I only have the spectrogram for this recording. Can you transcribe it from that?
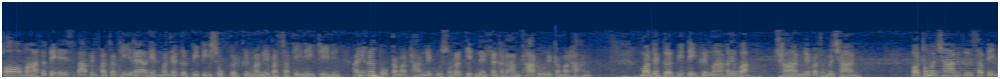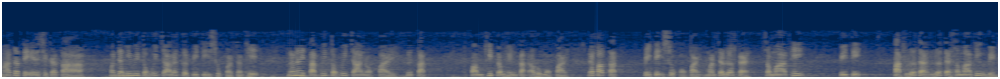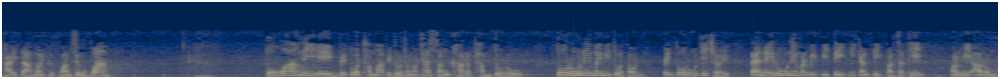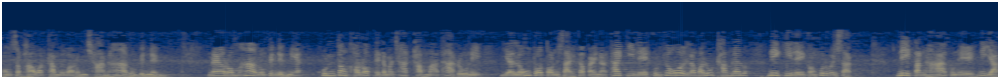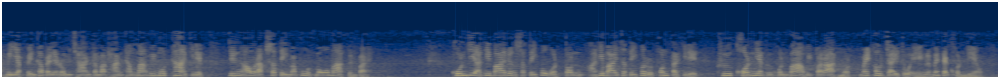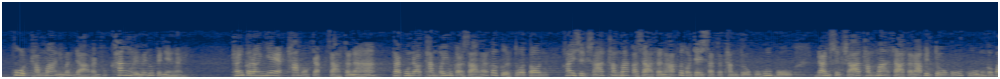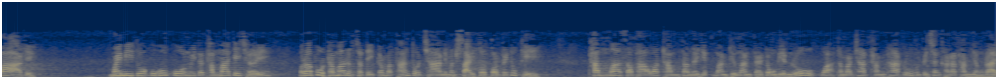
พอมหาสติเอสตาเป็นปัจจัธิแล้วเนี่ยมันจะเกิดปิติสุขเกิดขึ้นมาในปัจจัธินี่อีกทีนึงอันนี้คือตัวกรรมฐานในกุศลจิตในสังขารธรรมธาตุรู้ในกรรมฐาน มันจะเกิดปิติขึ้นมาเขาเรียกว่าฌานในปฐมฌานปฐมฌานคือสติมหาสติเอสิกตา มันจะมีวิตกวิจารและเกิดปิติสุปัสสธินั้นให้ตัดวิตกวิจารออกไป คือตัดความคิดความเห็นตัดอารมณ์ออกไป แล้วก็ตัดปิติสุขออกไป มันจะเหลือแต่สมาธิปิติ ตัดเหลือแต่เหลือแต่สมาธิอุเบกขาอิสามันคือความสงบว่าง ตัวว่างนี้เองเป็นตัวธรรมะเป็นตัวธรรมชาติสังขารธรรมตัวรู้ ตัวรู้นี้ไม่มีตัวตน เป็นตัวรู้ที่เฉย แต่ในรู้นี่มันมีปิตินี่การติปัจจธิ มันมีอารมณ์ของสภาวะธรรมเรียกว่าอารมณ์ฌานห้ารวมเป็นหนึ่งในอารมณ์ห้ารวมเป็นหนึ่งเนี่ย คุณต้องเคารพในธรรมชาติธรรมะธาตุรู้นี้ อย่าหลงตัวตนใส่เข้าไปนะ ถ้ากิเลสคุณคิดโอ้ยเราบรรลุธรรมแล้ว นี่กิเลสของพุทธบริษัทนี่ตัณหาคุณเอง นี่อยากมีอยากเป็นเข้าไปในอารมณ์ฌานกรรมฐานธรรมะวิมุตติากิเลสจึงเอาหลักสติมาพูดโม้มากเกินไป คุณที่อธิบายเรื่องสติผู้อดตน อธิบายสติเพื่อหลุดพ้นตัดกิเลสคือคนเนี่ยคือคนบ้าวิปราชหมด ไม่เข้าใจตัวเองเลยแม้แต่คนเดียว พูดธรรมะนี่มันด่ากันทุกครั้งเลยไม่รู้เป็นยังไงทั้งกำลังแยกธรรมออกจากศาสนา ถ้าคุณเอาธรรมไปยุ่งกับศาสนาก็เกิดตัวตน ให้ศึกษาธรรมะกับศาสนา เพื่อเข้าใจสัจธรรมตัวกูของกู ดันศึกษาธรรมะศาสนาเป็นตัวกูของกูมันก็บ้าสิ ไม่มีตัวกูของกูมีแต่ธรรมะเฉย เวลาพูดธรรมะเรื่องสติกรรมฐานตัวฌานเนี่ยมันใส่ตัวตนไปทุกทีธรรมะสภาวะธรรมท่านให้ยึดมั่นถือมั่น แต่ต้องเรียนรู้ว่าธรรมชาติธรรมธาตุรู้มันเป็นสังขารธรรมอย่างไร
